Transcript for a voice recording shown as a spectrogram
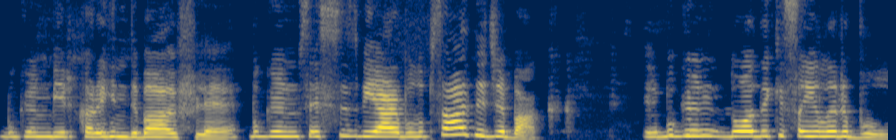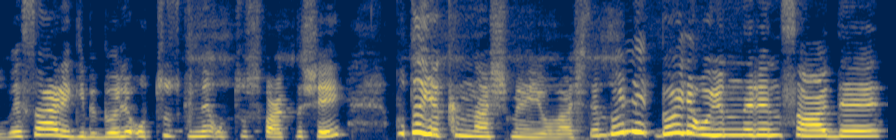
bugün bir kara hindiba üfle, bugün sessiz bir yer bulup sadece bak, bugün doğadaki sayıları bul vesaire gibi böyle 30 güne 30 farklı şey. Bu da yakınlaşmaya yol açtı. Böyle böyle oyunların sade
